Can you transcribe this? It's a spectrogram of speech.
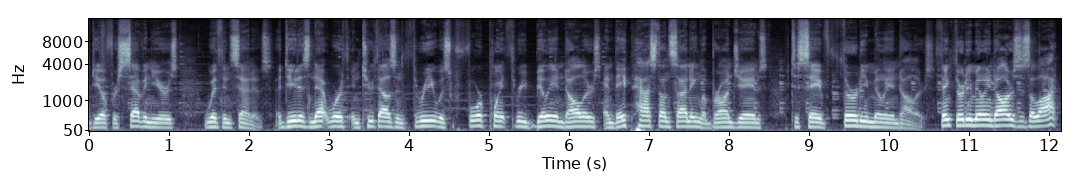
deal for seven years with incentives. Adidas' net worth in 2003 was $4.3 billion, and they passed on signing LeBron James to save $30 million. Think $30 million is a lot?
